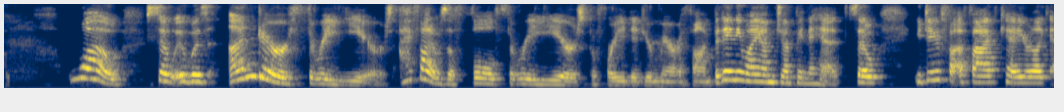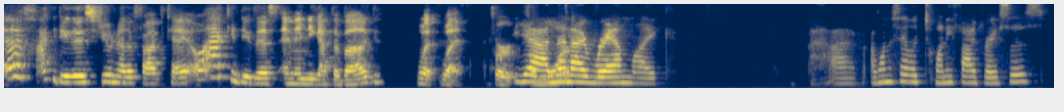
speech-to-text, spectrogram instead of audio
Whoa. So it was under three years. I thought it was a full three years before you did your marathon. But anyway, I'm jumping ahead. So you do a 5K, you're like, eh, I can do this. You do another 5K. Oh, I can do this. And then you got the bug. What, what? For, yeah. For and then I ran like, I, I want to say like 25 races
